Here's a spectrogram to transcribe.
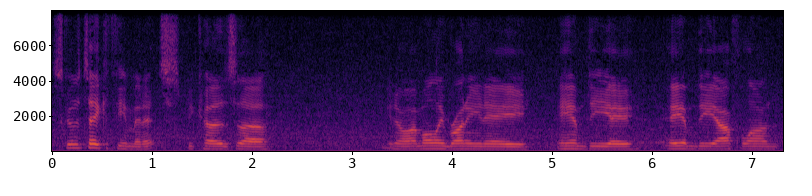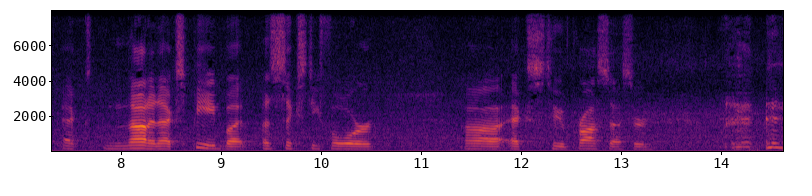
It's going to take a few minutes because, uh, you know, I'm only running a AMD AMD Athlon X, not an XP, but a 64 uh, X2 processor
